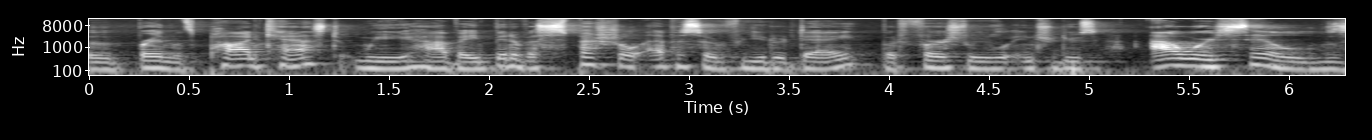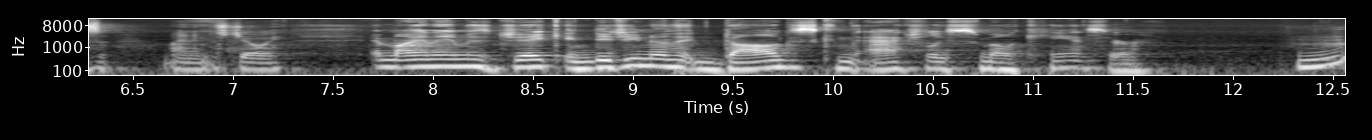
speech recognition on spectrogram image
the Brainlets podcast. We have a bit of a special episode for you today, but first we will introduce ourselves. My name is Joey. And my name is Jake. And did you know that dogs can actually smell cancer? Hmm?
